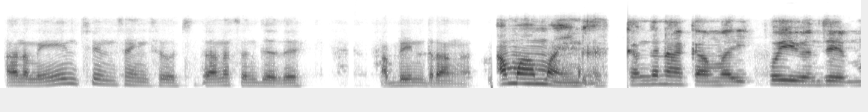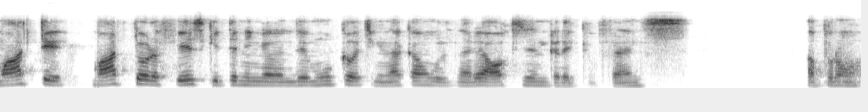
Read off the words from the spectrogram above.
அது நம்ம ஏன்ஷியன் சயின்ஸை வச்சு தானே செஞ்சது அப்படின்றாங்க. ஆமா ஆமா. எங்க கங்கனாக்கா மாதிரி போய் வந்து மாட்டு மாட்டோட ஃபேஸ் கிட்ட நீங்க வந்து மூக்க வச்சீங்கன்னாக்கா உங்களுக்கு நிறைய ஆக்சிஜன் கிடைக்கும் ஃப்ரெண்ட்ஸ் அப்புறம்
